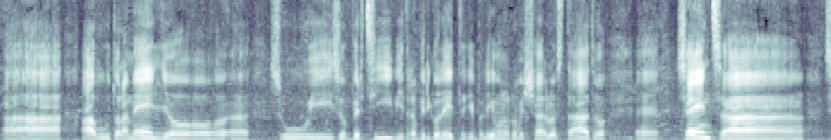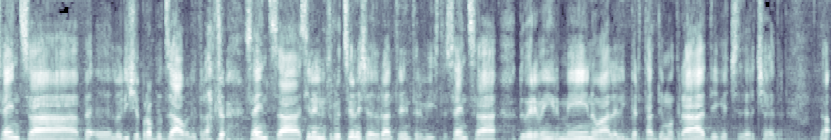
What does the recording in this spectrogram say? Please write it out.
ha, ha, avuto la meglio eh, sui sovversivi, tra virgolette, che volevano rovesciare lo Stato, eh, senza, senza eh, lo dice proprio Zavoli, tra l'altro, senza, sia nell'introduzione sia durante le interviste, senza dover venire meno alle libertà democratiche, eccetera, eccetera. No,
